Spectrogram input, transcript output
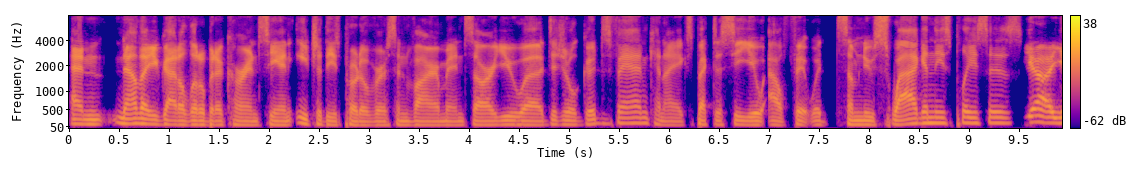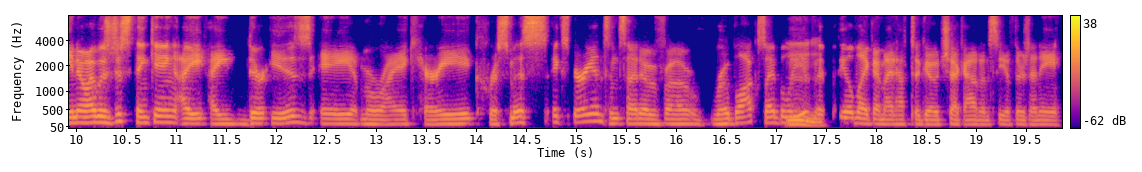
And now that you've got a little bit of currency in each of these protoverse environments, are you a digital goods fan? Can I expect to see you outfit with some new swag in these places? Yeah, you know, I was just thinking, I, I there is a Mariah Carey Christmas experience inside of uh, Roblox, I believe. Mm. I feel like I might have to go check out and see if there's any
